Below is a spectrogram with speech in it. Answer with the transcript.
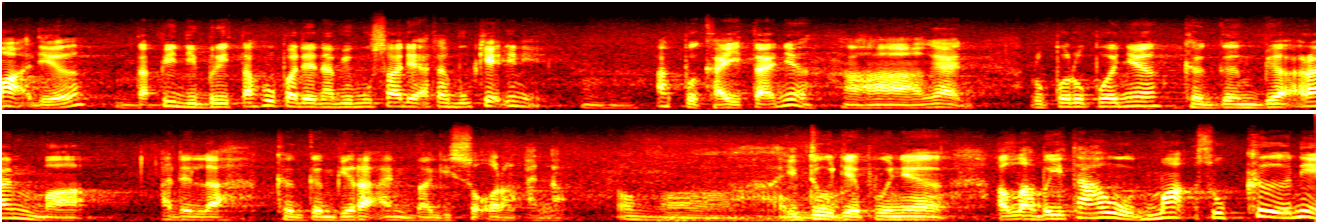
mak dia, mm-hmm. tapi diberitahu pada Nabi Musa di atas bukit ini. Mm-hmm. Apa kaitannya? Ha kan. Rupa-rupanya kegembiraan mak adalah kegembiraan bagi seorang anak. Allah. Ha, itu dia punya Allah beritahu mak suka ni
